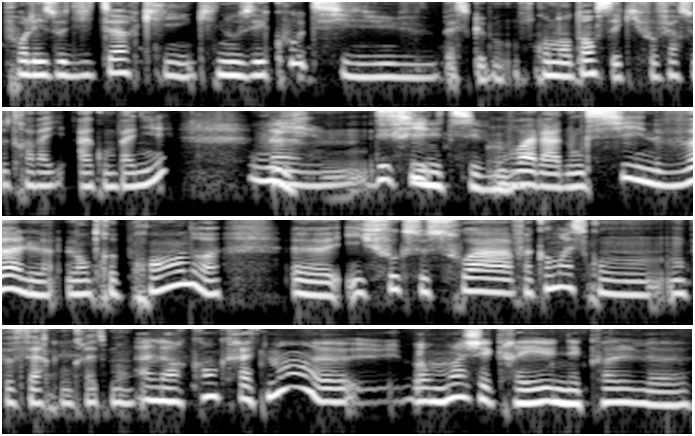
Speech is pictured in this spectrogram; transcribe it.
pour les auditeurs qui, qui nous écoutent, si, parce que bon, ce qu'on entend, c'est qu'il faut faire ce travail accompagné. Oui, euh, définitivement. voilà, donc s'ils veulent l'entreprendre, euh, il faut que ce soit. Enfin, comment est-ce qu'on on peut faire concrètement? Alors, concrètement, bon, moi, j'ai créé une école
